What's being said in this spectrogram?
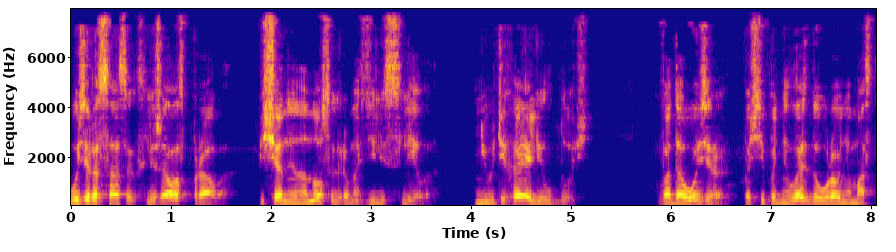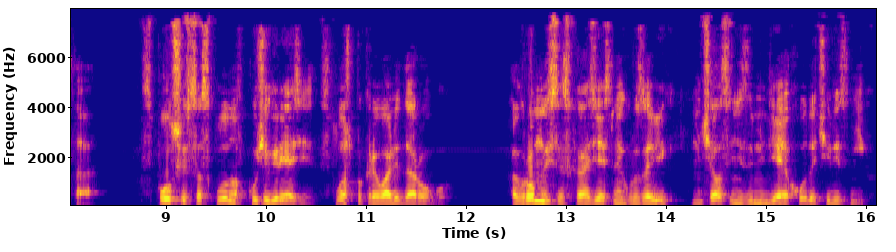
Озеро Сассекс лежало справа, песчаные наносы громоздились слева. Не утихая лил дождь. Вода озера почти поднялась до уровня моста. Сползшие со склонов кучи грязи сплошь покрывали дорогу. Огромный сельскохозяйственный грузовик мчался, не замедляя хода через них.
